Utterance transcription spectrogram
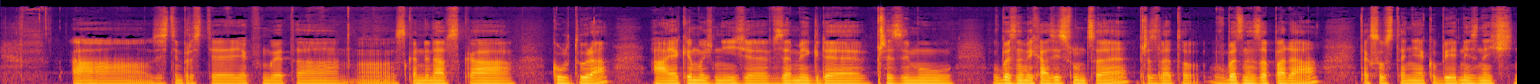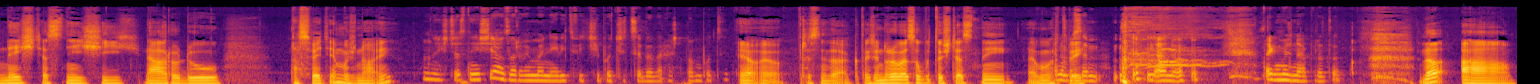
a zjistím prostě, jak funguje ta uh, skandinávská kultura a jak je možný, že v zemi, kde přes zimu vůbec nevychází slunce, přes léto vůbec nezapadá, tak jsou stejně jakoby jedny z nejš- nejšťastnějších národů na světě, možná i. Nejšťastnější a zároveň mají nejvíc větší počet sebevražd, mám pocit. Jo, jo, přesně tak. Takže Norové jsou buď to šťastný, nebo mrtvý. jsem... ano, tak možná proto. No a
